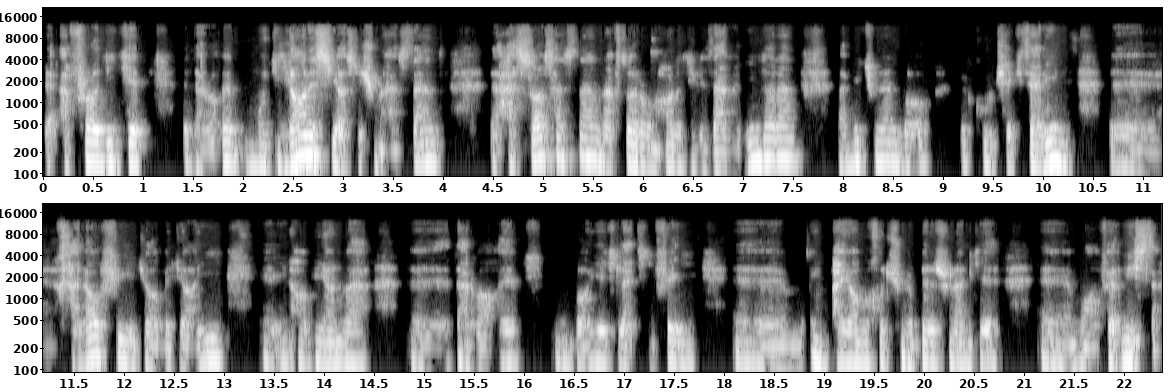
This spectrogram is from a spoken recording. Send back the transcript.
به افرادی که در واقع مدیران سیاسیشون هستند حساس هستند رفتار اونها رو زیر ذره دارن و می‌تونن با کوچکترین خلافی جابجایی اینها بیان و در واقع با یک لطیفه این پیام خودشون رو برسونن که موافق نیستن.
